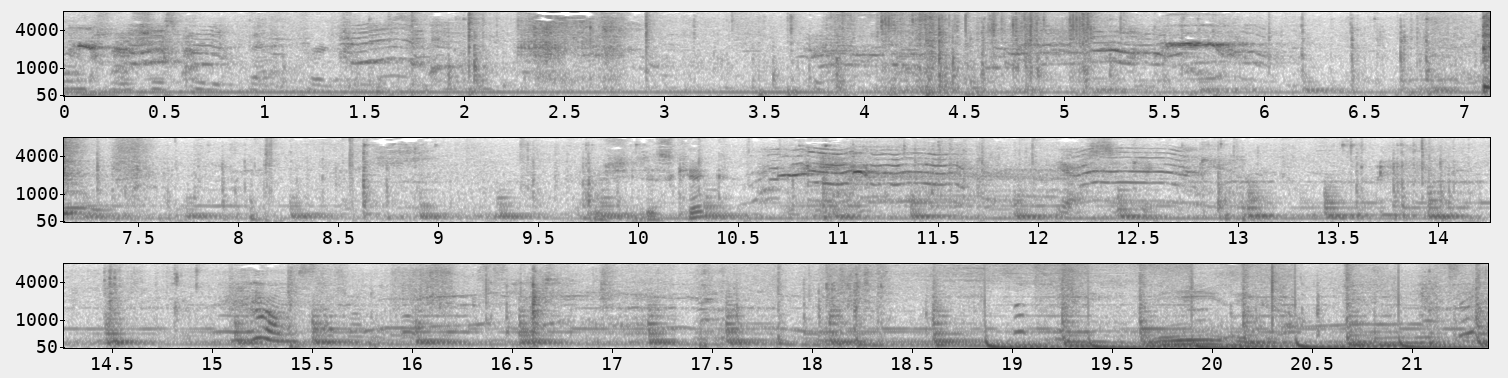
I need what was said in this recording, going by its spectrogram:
Actually, she's pretty fat for this. Just kick? Yeah, she kicked. Almost up on the. Easy girl. Good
